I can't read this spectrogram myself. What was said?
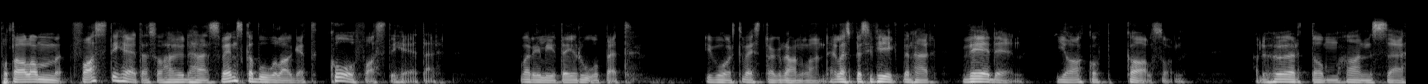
På tal om fastigheter så har ju det här svenska bolaget K-fastigheter varit lite i ropet i vårt västra grannland, eller specifikt den här vdn Jakob Karlsson. Har du hört om hans eh,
